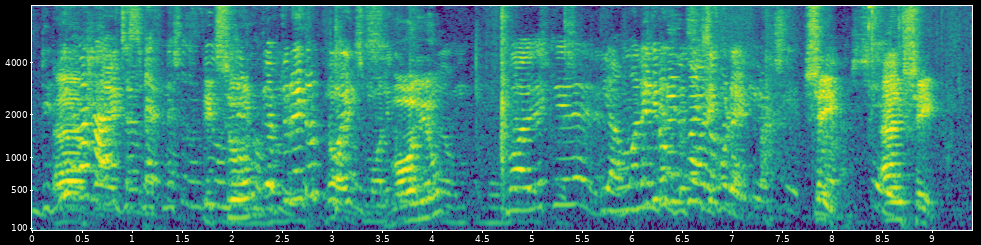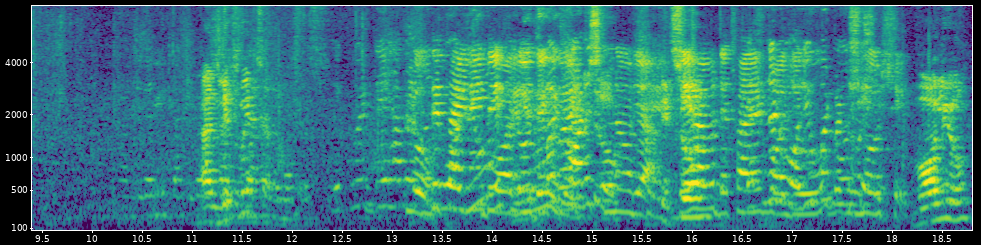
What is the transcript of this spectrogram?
Rubber. Did, did we Uh, ever have just a definition of the Its only own- We have to write down No, points. it's molecule. Volume. movement. Molecular. Yeah, molecular movement is a good idea. Shape and shape. And liquid? Liquid, they have No. a Defined volume, volume. but not a shape. No Yeah. shape. Its They own- have a defined Definite volume, volume, but no no shape. shape. Volume.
